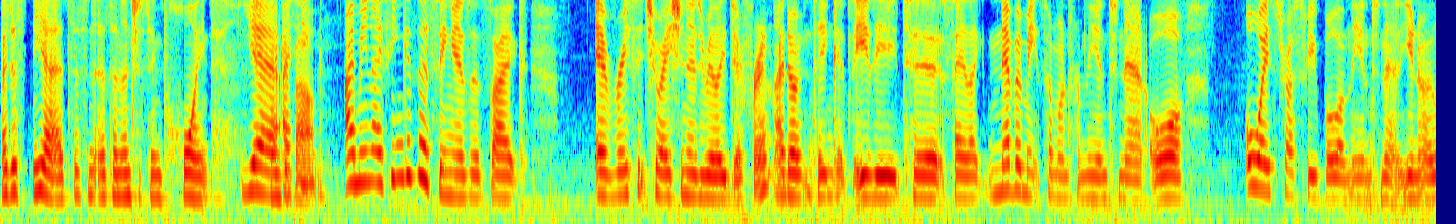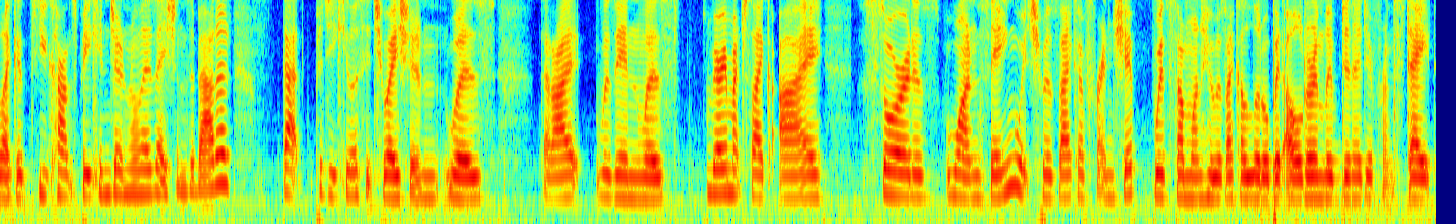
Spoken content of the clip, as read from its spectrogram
I just yeah, it's just an, it's an interesting point. Yeah, think I think. I mean, I think the thing is, it's like every situation is really different. I don't think it's easy to say like never meet someone from the internet or always trust people on the internet. You know, like it's you can't speak in generalizations about it. That particular situation was that I was in was very much like I saw it as one thing, which was like a friendship with someone who was like a little bit older and lived in a different state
